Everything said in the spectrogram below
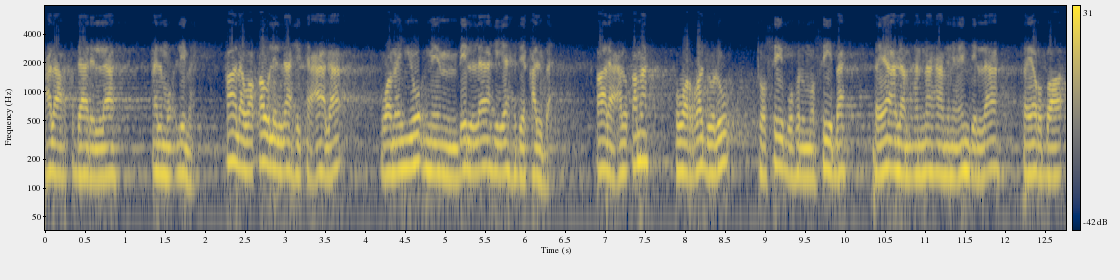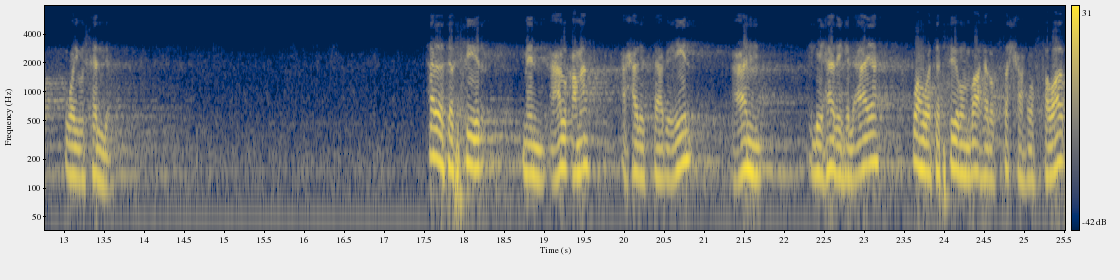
على أقدار الله المؤلمة. قال وقول الله تعالى ومن يؤمن بالله يهدي قلبه. قال علقمة هو الرجل تصيبه المصيبة فيعلم أنها من عند الله فيرضى ويسلم. هذا تفسير من علقمة أحد التابعين عن لهذه الآية وهو تفسير ظاهر الصحة والصواب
